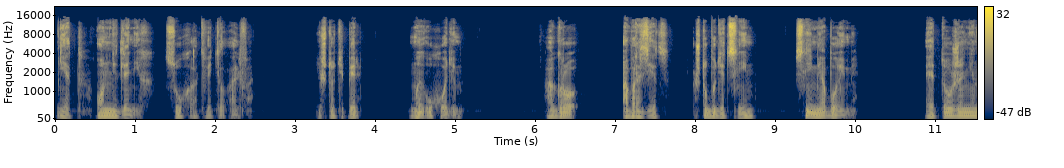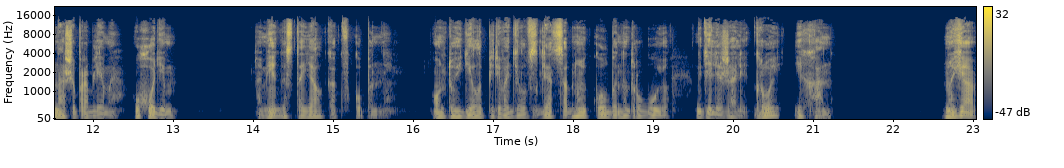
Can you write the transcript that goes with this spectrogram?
«Нет, он не для них», — сухо ответил Альфа. И что теперь? Мы уходим. Агро... Образец. Что будет с ним? С ними обоими. Это уже не наши проблемы. Уходим. Омега стоял как вкопанный. Он то и дело переводил взгляд с одной колбы на другую, где лежали Грой и Хан. «Но я...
